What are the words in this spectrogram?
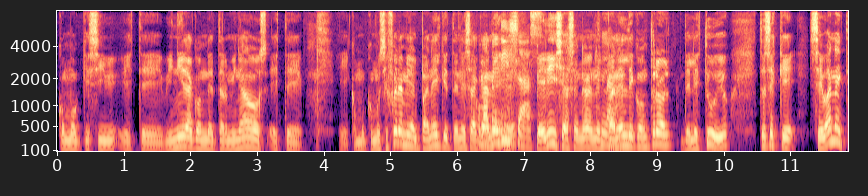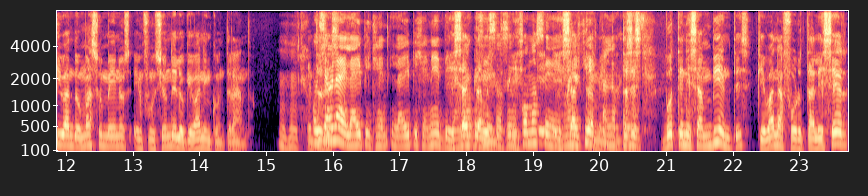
como que si este, viniera con determinados, este, eh, como, como si fuera, mira, el panel que tenés acá. Como en el- perillas. perillas en, en el panel de control del estudio. Entonces que se van activando más o menos en función de lo que van encontrando. Ujú. Hoy Entonces- se habla de la, epigen- la epigenética, ¿no? ¿Qué Exactamente. es eso? O sea, Es- ¿Cómo se exactamente. manifiestan los Entonces, genes? vos tenés ambientes que van a fortalecer,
